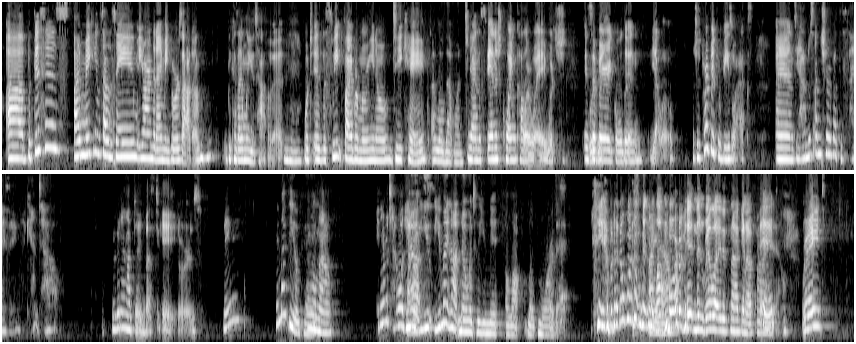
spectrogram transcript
Uh, but this is, I'm making this out of the same yarn that I made yours out of because I only use half of it, Mhm. which is the Sweet Fiber Merino DK. I love that one. Yeah, in the Spanish coin colorway, which is a very golden yellow, which is perfect for beeswax. And yeah, I'm just unsure about the sizing. I can't tell. We're gonna have to investigate yours. Maybe? It might be okay. I don't know. I can never tell with You know, you you might not know until you knit a lot like more of it. yeah, but I don't want to win a lot know. more of it and then realize it's not gonna fit. right?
